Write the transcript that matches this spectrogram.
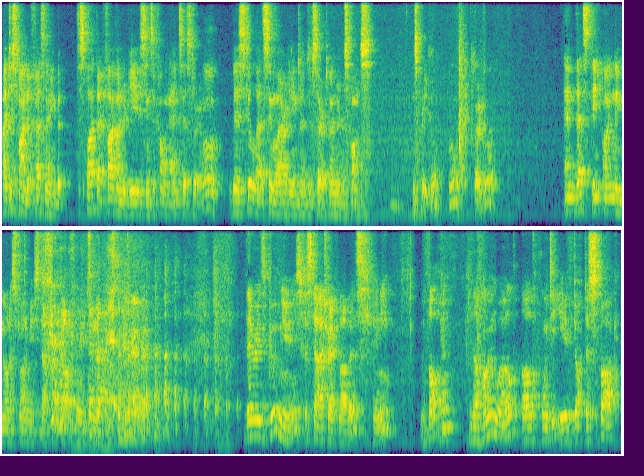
I just find it fascinating that despite that 500 years since a common ancestor, Oh, there's still that similarity in terms of serotonin response. It's pretty cool. very cool. And that's the only non astronomy stuff we've got for you tonight. there is good news for Star Trek lovers, Penny. Vulcan, the home world of pointy eared Dr. Spock,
